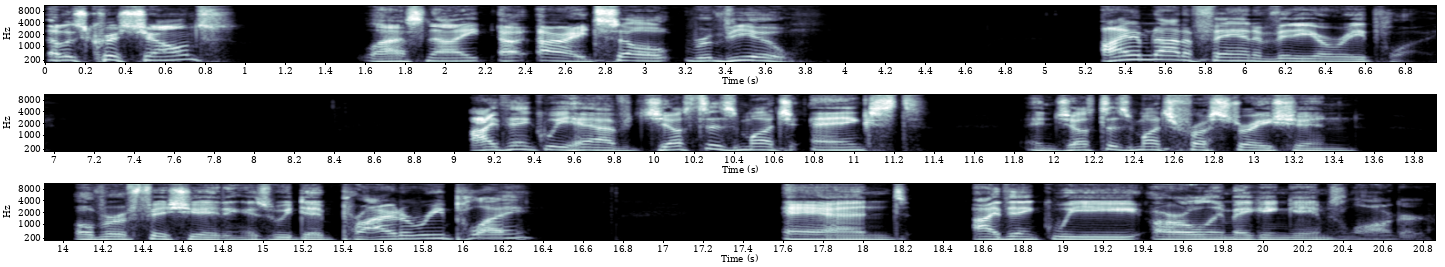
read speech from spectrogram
That was Chris Jones last night. Uh, all right, so review. I am not a fan of video replay. I think we have just as much angst and just as much frustration over officiating as we did prior to replay. And I think we are only making games longer.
